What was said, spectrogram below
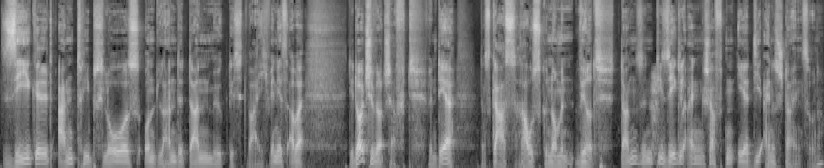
segelt antriebslos und landet dann möglichst weich. Wenn jetzt aber die deutsche Wirtschaft, wenn der das Gas rausgenommen wird, dann sind die Segeleigenschaften eher die eines Steins, oder?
